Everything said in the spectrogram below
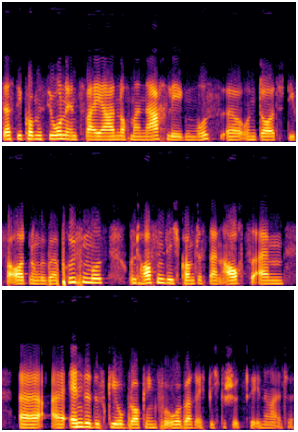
dass die Kommission in zwei Jahren nochmal nachlegen muss äh, und dort die Verordnung überprüfen muss. Und hoffentlich kommt es dann auch zu einem äh, Ende des Geoblocking für urheberrechtlich geschützte Inhalte.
